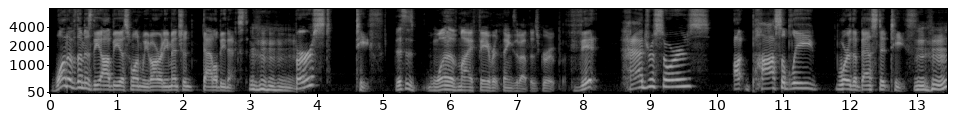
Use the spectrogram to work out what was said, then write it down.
One of them is the obvious one we've already mentioned. That'll be next. First, teeth. This is one of my favorite things about this group. The hadrosaurs uh, possibly were the best at teeth. Mm-hmm.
